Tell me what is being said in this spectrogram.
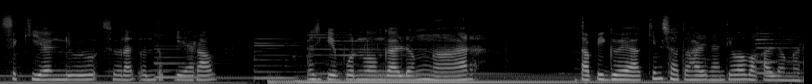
Sekian dulu surat untuk Gerald. Meskipun lo nggak denger, tapi gue yakin suatu hari nanti lo bakal denger.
